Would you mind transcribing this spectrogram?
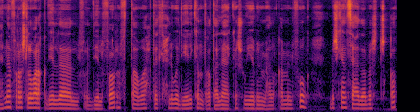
هنا فرشت الورق ديال ديال الفرن في الطاوة حطيت الحلوى ديالي كنضغط عليها هكا شوية بالمعلقة من الفوق باش كنساعدها باش تشقق.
